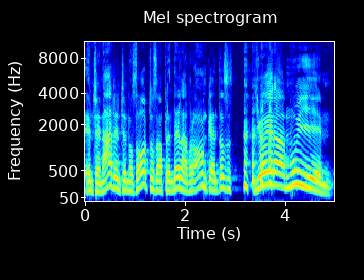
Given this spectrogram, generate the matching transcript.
entrenar entre nosotros, aprender la bronca. Entonces, yo era muy,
